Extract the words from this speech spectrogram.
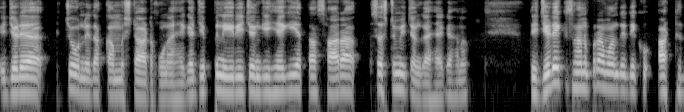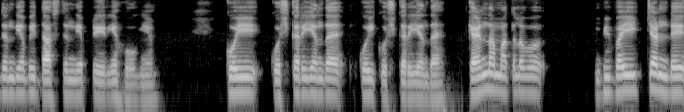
ਇਹ ਜਿਹੜਾ ਝੋਨੇ ਦਾ ਕੰਮ ਸਟਾਰਟ ਹੋਣਾ ਹੈਗਾ। ਜੇ ਪਨੀਰੀ ਚੰਗੀ ਹੈਗੀ ਆ ਤਾਂ ਸਾਰਾ ਸਿਸਟਮ ਹੀ ਚੰਗਾ ਹੈਗਾ, ਹਨਾ। ਤੇ ਜਿਹੜੇ ਕਿਸਾਨ ਭਰਾਵਾਂ ਦੇ ਦੇਖੋ 8 ਦਿਨ ਦੀਆਂ ਬਈ 10 ਦਿਨ ਦੀਆਂ ਪਨੀਰੀਆਂ ਹੋ ਗਈਆਂ, ਕੋਈ ਕੁਛ ਕਰੀ ਜਾਂਦਾ ਕੋਈ ਕੁਛ ਕਰੀ ਜਾਂਦਾ ਕਹਿਣ ਦਾ ਮਤਲਬ ਵੀ ਬਈ ਝੰਡੇ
